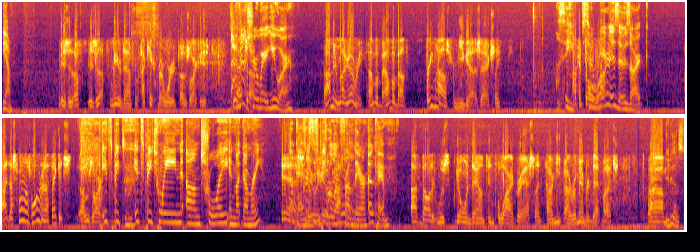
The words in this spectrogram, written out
Yeah. Is it up? Is it up from here or down from? I can't remember where Ozark is. I'm Yeah, not sure up. where you are. I'm in Montgomery. I'm about, I'm about three miles from you guys, actually. Let's see. I So where is Ozark? I, that's what I was wondering. I think it's Ozark. It's be- it's between um, Troy and Montgomery. yeah, okay. there Chris's we go. people are from there. Okay. I thought it was going down into Wiregrass. I, I, I remembered that much. Um, It is.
